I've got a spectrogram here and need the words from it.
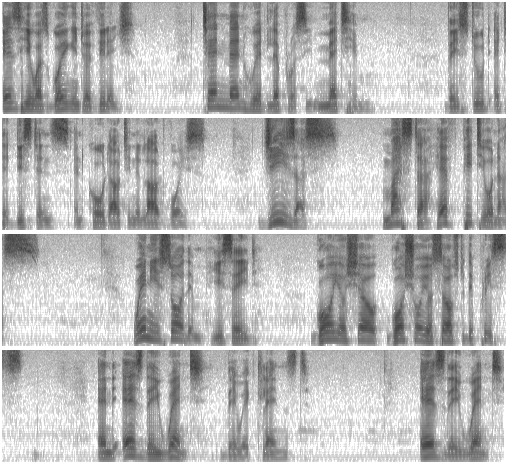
As he was going into a village, ten men who had leprosy met him. They stood at a distance and called out in a loud voice, Jesus, Master, have pity on us. When he saw them, he said, Go, yourself, go show yourselves to the priests. And as they went, they were cleansed. As they went,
